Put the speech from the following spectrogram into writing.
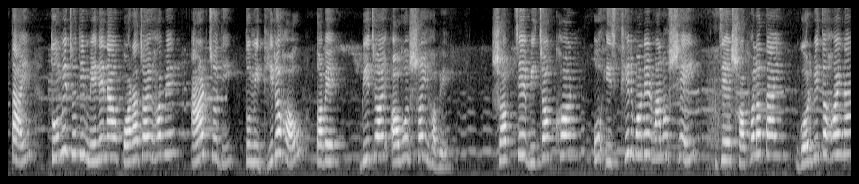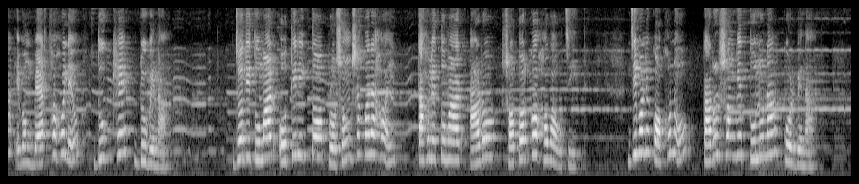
তাই তুমি যদি মেনে নাও পরাজয় হবে, আর যদি তুমি ধীর হও, তবে বিজয় অবশ্যই হবে। সবচেয়ে বিচক্ষণ ও স্থির মনের মানুষ সেই যে সফলতায় গর্বিত হয় না এবং ব্যর্থ হলেও দুঃখে ডুবে না। যদি তোমার অতিরিক্ত প্রশংসা করা হয়, তাহলে তোমার আরও সতর্ক হওয়া উচিত। জীবনে কখনো কারোর সঙ্গে তুলনা করবে না।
